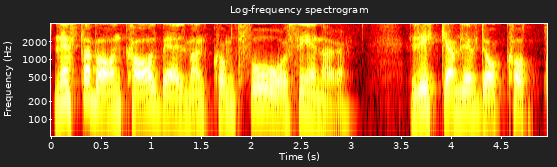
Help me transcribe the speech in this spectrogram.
Nästa barn, Carl Bellman, kom två år senare. Lyckan blev dock kort.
